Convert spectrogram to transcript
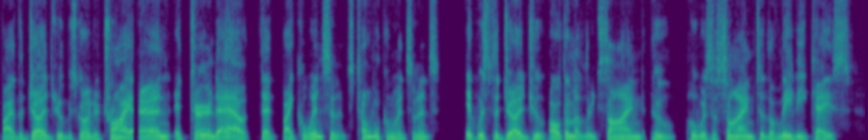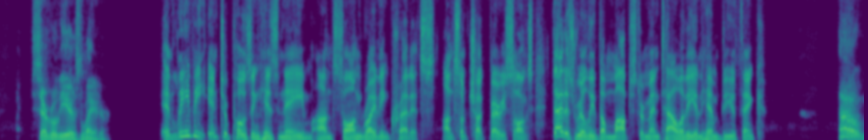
by the judge who was going to try it. And it turned out that by coincidence, total coincidence, it was the judge who ultimately signed, who who was assigned to the Levy case several years later. And Levy interposing his name on songwriting credits on some Chuck Berry songs, that is really the mobster mentality in him, do you think? Oh,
